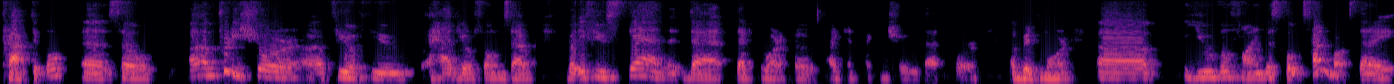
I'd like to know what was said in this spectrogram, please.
practical. Uh, so I'm pretty sure a few of you had your phones out, but if you scan that that QR code, I can I can show you that for a bit more. Uh, you will find the code sandbox that I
